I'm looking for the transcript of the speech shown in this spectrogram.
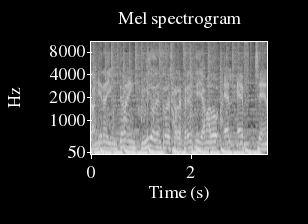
También hay un tema incluido dentro de esta referencia llamado LF10,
